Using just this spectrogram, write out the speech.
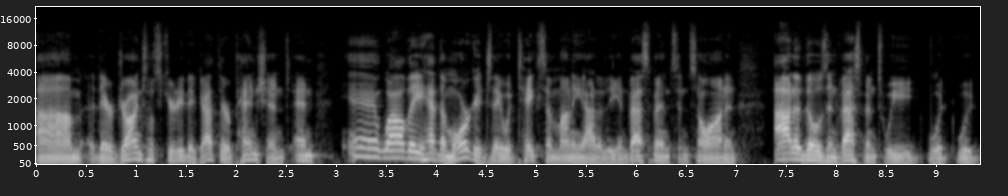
um, they're drawing Social Security, they've got their pensions, and eh, while they had the mortgage, they would take some money out of the investments and so on. And out of those investments, we would would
